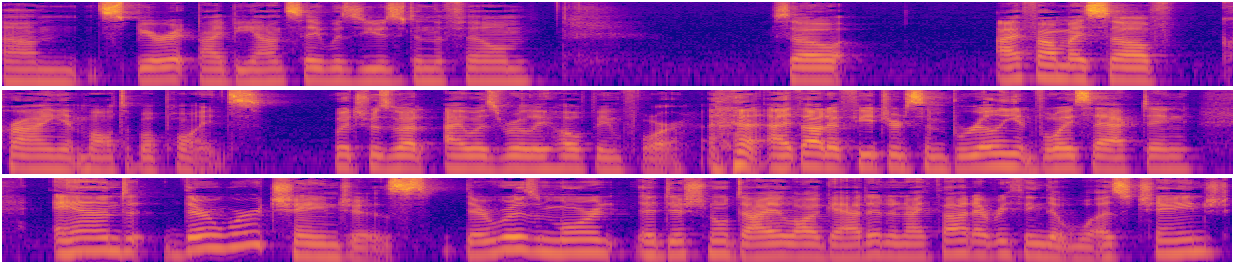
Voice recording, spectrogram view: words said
um, Spirit by Beyonce was used in the film. So I found myself crying at multiple points, which was what I was really hoping for. I thought it featured some brilliant voice acting, and there were changes. There was more additional dialogue added, and I thought everything that was changed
